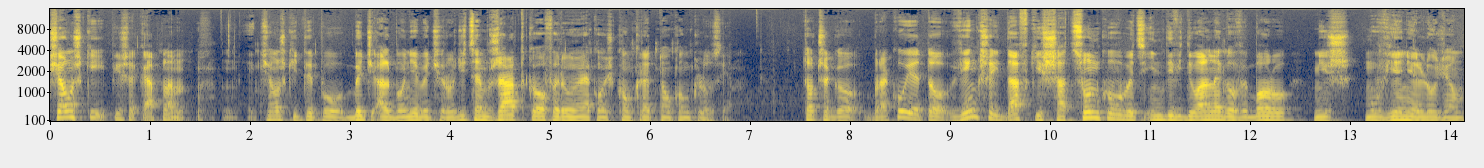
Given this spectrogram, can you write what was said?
Książki, pisze Kaplan, książki typu Być albo nie być rodzicem rzadko oferują jakąś konkretną konkluzję. To, czego brakuje, to większej dawki szacunku wobec indywidualnego wyboru niż mówienie ludziom,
